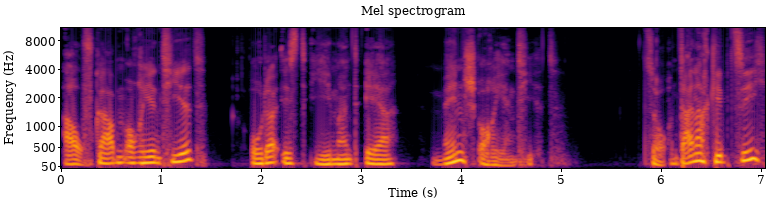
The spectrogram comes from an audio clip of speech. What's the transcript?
aufgabenorientiert oder ist jemand eher menschorientiert. So, und danach gibt sich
